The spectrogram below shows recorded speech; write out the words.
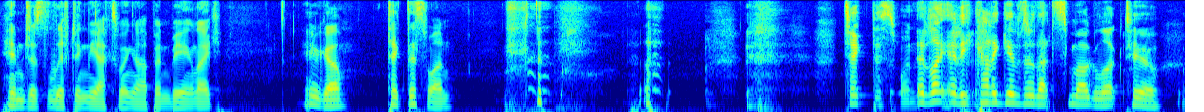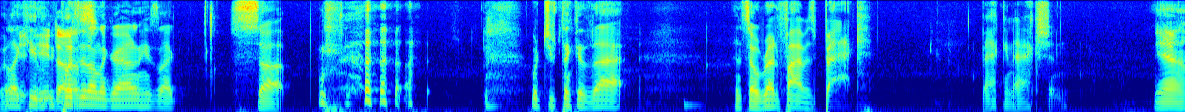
Him just lifting the X Wing up and being like, here you go, take this one. Take this one. And like and he kind of gives her that smug look too. Like he, He- he puts it on the ground and he's like, "Sup? what you think of that?" And so Red Five is back, back in action. Yeah,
